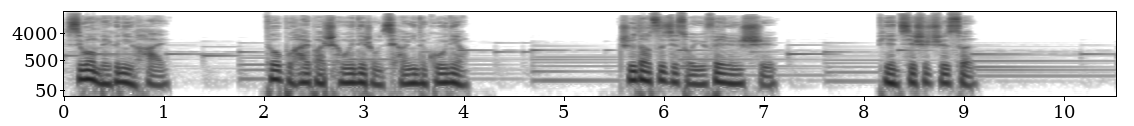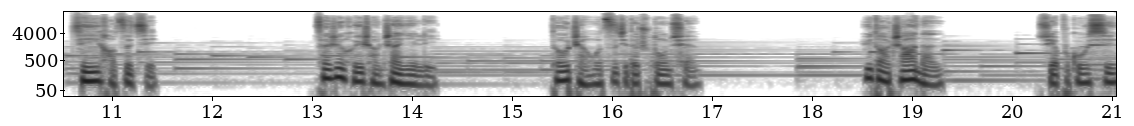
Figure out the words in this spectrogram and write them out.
希望每个女孩都不害怕成为那种强硬的姑娘，知道自己所遇非人时，便及时止损，经营好自己，在任何一场战役里，都掌握自己的主动权。遇到渣男，绝不姑息，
